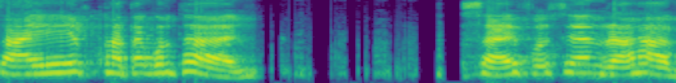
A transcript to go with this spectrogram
সাইফ, খাতা কোথায়? সাইফ হোসেন, রাহাত।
